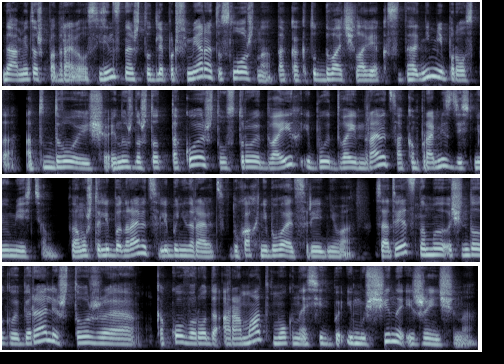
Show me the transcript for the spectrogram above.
Да, мне тоже понравилось. Единственное, что для парфюмера это сложно, так как тут два человека. С одним не просто, а тут двое еще. И нужно что-то такое, что устроит двоих и будет двоим нравиться, а компромисс здесь неуместен. Потому что либо нравится, либо не нравится. В духах не бывает среднего. Соответственно, мы очень долго выбирали, что же, какого рода аромат мог носить бы и мужчина, и женщина.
